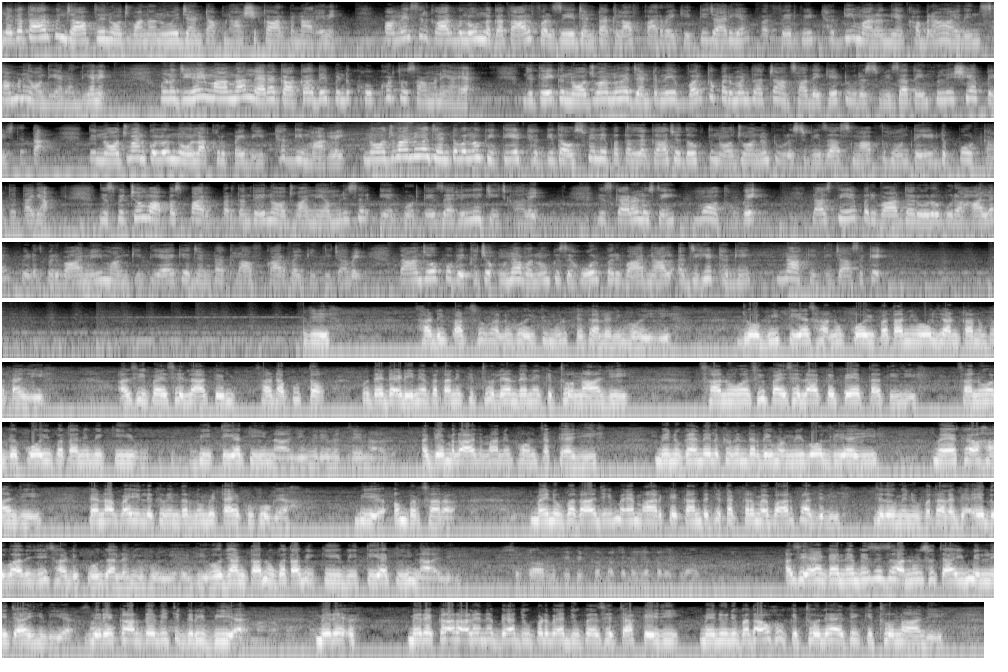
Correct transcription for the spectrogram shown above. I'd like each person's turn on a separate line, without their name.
ਲਗਾਤਾਰ ਪੰਜਾਬ ਦੇ ਨੌਜਵਾਨਾਂ ਨੂੰ ਏਜੰਟ ਆਪਣਾ ਸ਼ਿਕਾਰ ਬਣਾ ਰਹੇ ਨੇ। ਭਾਵੇਂ ਸਰਕਾਰ ਵੱਲੋਂ ਲਗਾਤਾਰ ਫਰਜ਼ੀ ਏਜੰਟਾਂ ਖਿਲਾਫ ਕਾਰਵਾਈ ਕੀਤੀ ਜਾ ਰਹੀ ਹੈ, ਪਰ ਫਿਰ ਵੀ ਠੱਗੀ ਮਾਰਨ ਦੀਆਂ ਖਬਰਾਂ ਆਏ ਦਿਨ ਸਾਹਮਣੇ ਆਉਂਦੀਆਂ ਰਹਿੰਦੀਆਂ ਨੇ। ਹੁਣ ਅਜਿਹਾ ਹੀ ਮਾਮਲਾ ਲਹਿਰਾ ਗਾਗਾ ਦੇ ਪਿੰਡ ਖੋਖਰ ਤੋਂ ਸਾਹਮਣੇ ਆਇਆ ਜਿੱਥੇ ਇੱਕ ਨੌਜਵਾਨ ਨੂੰ ਏਜੰਟ ਨੇ ਵਰਕ ਪਰਮਿਟ ਦਾ ਝਾਂਸਾ ਦੇ ਕੇ ਟੂਰਿਸਟ ਵੀਜ਼ਾ ਤੇ ਮਲੇਸ਼ੀਆ ਭੇਜ ਦਿੱਤਾ ਤੇ ਨੌਜਵਾਨ ਕੋਲੋਂ 9 ਲੱਖ ਰੁਪਏ ਦੀ ਠੱਗੀ ਮਾਰ ਲਈ। ਨੌਜਵਾਨ ਨੂੰ ਏਜੰਟ ਵੱਲੋਂ ਕੀਤੀ ਇਹ ਠੱਗੀ ਦਾ ਉਸ ਵੇਲੇ ਪਤਾ ਲੱਗਾ ਜਦੋਂ ਉਕਤ ਨੌਜਵਾਨ ਨੂੰ ਟੂਰਿਸਟ ਵੀਜ਼ਾ ਸਮਾਪਤ ਹੋਣ ਤੇ ਡਿਪੋਰਟ ਕਰ ਦਿੱਤਾ ਗਿਆ, ਜਿਸ ਪਿੱਛੋਂ ਵਾਪਸ ਭਾਰਤ ਪਰਤਣ ਤੇ ਨੌਜਵਾਨ ਨੇ ਅੰਮ੍ਰਿਤਸਰ ਏਅਰਪੋਰਟ ਤੇ ਜ਼ਹਿਰੀਲੀ ਚੀਜ਼ ਖਾ ਲਈ, ਜਿਸ ਕਾਰਨ ਉਸ ਦੀ ਮੌਤ ਹੋ ਗਈ। ਦੱਸਦੀ ਹੈ, ਪਰਿਵਾਰ ਦਾ ਰੋ ਰੋ ਬੁਰਾ ਹਾਲ ਹੈ। ਪੀੜਤ ਪਰਿਵਾਰ ਨੇ ਮੰਗ ਕੀਤੀ ਹੈ ਕਿ ਏਜੰਟਾਂ ਖਿਲਾਫ ਕਾਰਵਾਈ ਕੀਤੀ ਜਾਵੇ। ਤਾਂ ਜੋ ਭਵਿੱਖ 'ਚ ਉਹਨਾਂ ਵੱਲੋਂ ਕਿਸੇ ਹੋਰ ਪਰਿਵਾਰ ਨਾਲ ਅਜਿਹੀ ਠੱਗੀ ਨਾ ਕੀਤੀ ਜਾ ਸਕੇ।
ਜੀ, ਸਾਡੀ ਪਰਸੋਂ ਗੱਲ ਹੋਈ ਤੀ ਮੁੜ ਕੇ ਗੱਲ ਨਹੀਂ ਹੋਈ ਜੀ। ਜੋ ਬੀਤੀ ਹੈ ਸਾਨੂੰ ਕੋਈ ਪਤਾ ਨਹੀਂ, ਉਹ ਏਜੰਟਾਂ ਨੂੰ ਪਤਾ ਜੀ। ਅਸੀਂ ਪੈਸੇ ਲਾ ਕੇ ਸਾਡਾ ਪੁੱਤ, ਉਹਦੇ ਡੈਡੀ ਨੇ ਪਤਾ ਨਹੀਂ ਕਿੱਥੋਂ ਲਿਆਂਦੇ ਨੇ, ਕਿੱਥੋਂ ਨਾ ਜੀ। ਸਾਨੂੰ ਅਸੀਂ ਪੈਸੇ ਲਾ ਕੇ ਭੇਜਤਾ ਤੀ ਜੀ। ਸਾਨੂੰ ਅੱਗੇ ਕੋਈ ਪਤਾ ਨਹੀਂ ਵੀ ਕੀ ਬੀਤੀ ਹੈ ਕੀ ਨਾ ਜੀ ਮੇਰੇ ਬੱਚੇ ਨਾਲ। ਅੱਗੇ ਮੁਲਾਜ਼ਮਾਂ ਨੇ ਫੋਨ ਚੱਕਿਆ ਜੀ। ਮੈਨੂੰ ਕਹਿੰਦੇ, ਲਖਵਿੰਦਰ ਦੀ ਮੰਮੀ ਬੋਲਦੀ ਹੈ ਜੀ। ਮੈਂ ਕਿਹਾ, ਹਾਂ ਜੀ। ਕਹਿੰਦਾ, ਭਾਈ ਲਖਵਿੰਦਰ ਨੂੰ ਵੀ ਅਟੈਕ ਹੋ ਗਿਆ ਵੀ ਅੰਮ੍ਰਿਤਸਰ ਮੈਨੂੰ ਪਤਾ ਜੀ, ਮੈਂ ਮਾਰ ਕੇ ਕੰਧ 'ਚ ਟੱਕਰ ਮੈਂ ਬਾਹਰ ਭੱਜ ਲਈ। ਜਦੋਂ ਮੈਨੂੰ ਪਤਾ ਲੱਗਿਆ, ਇਹ ਤੋਂ ਬਾਅਦ ਜੀ ਸਾਡੀ ਕੋਈ ਗੱਲ ਨਹੀਂ ਹੋਈ ਹੈਗੀ ਉਹ ਜਨਤਾ ਨੂੰ ਪਤਾ ਵੀ ਕੀ ਬੀਤੀ ਆ, ਕੀ ਨਾ ਜੀ।
ਸਰਕਾਰ ਨੂੰ ਕੀ ਅਪੀਲ ਕਰਨਾ ਚਾਹੁੰਦੇ ਏਜੰਟਾਂ ਦੇ ਖਿਲਾਫ?
ਅਸੀਂ ਐਂ ਕਹਿੰਦੇ ਵੀ ਸੀ ਸਾਨੂੰ ਸੱਚਾਈ ਮਿਲਣੀ ਚਾਹੀਦੀ ਹੈ। ਮੇਰੇ ਘਰ ਦੇ ਵਿੱਚ ਗਰੀਬੀ ਹੈ। ਮੇਰੇ ਮੇਰੇ ਘਰ ਵਾਲੇ ਨੇ ਵਿਆਜੂ ਪਰ ਵਿਆਜੂ ਪੈਸੇ ਚੱਕ ਕੇ ਜੀ, ਮੈਨੂੰ ਨਹੀਂ ਪਤਾ ਉਹ ਕਿੱਥੋਂ ਲਿਆਏ ਤੀ ਕਿੱਥੋਂ ਨਾ ਜੀ।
